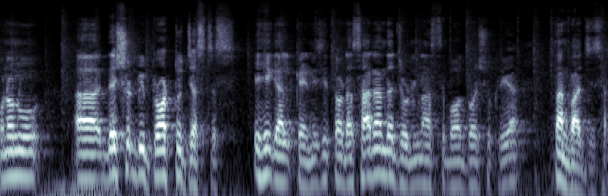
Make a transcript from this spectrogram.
ਉਹਨਾਂ ਨੂੰ they should be brought to justice ਇਹ ਗੱਲ ਕਹਿਣੀ ਸੀ। ਤੁਹਾਡਾ ਸਾਰਿਆਂ ਦਾ ਜੁੜਨ ਵਾਸਤੇ ਬਹੁਤ ਬਹੁਤ ਸ਼ੁਕਰੀਆ। ਧੰਨਵਾਦ ਜੀ ਸਰ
